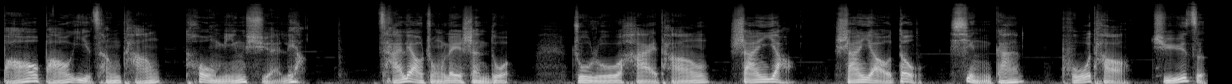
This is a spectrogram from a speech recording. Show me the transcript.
薄薄一层糖，透明雪亮，材料种类甚多，诸如海棠、山药、山药豆、杏干、葡萄、橘子、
